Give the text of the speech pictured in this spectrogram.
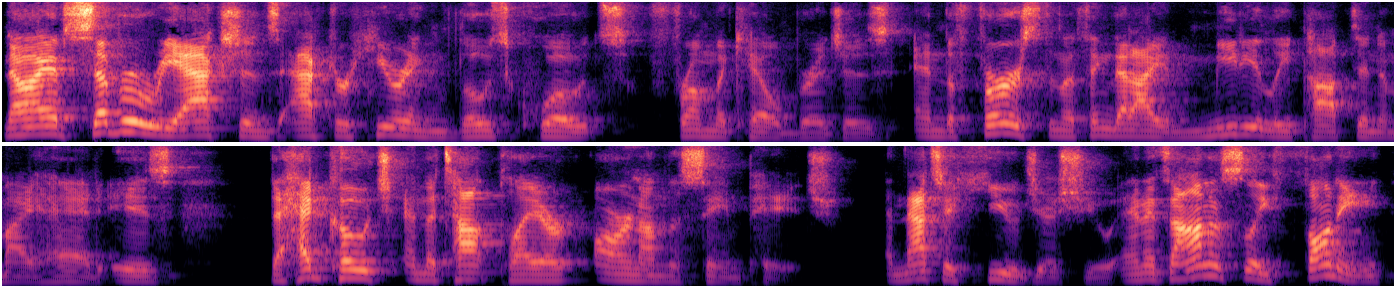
Now I have several reactions after hearing those quotes from Mikal Bridges, and the first and the thing that I immediately popped into my head is the head coach and the top player aren't on the same page. And that's a huge issue. And it's honestly funny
